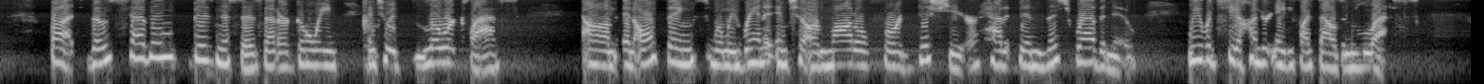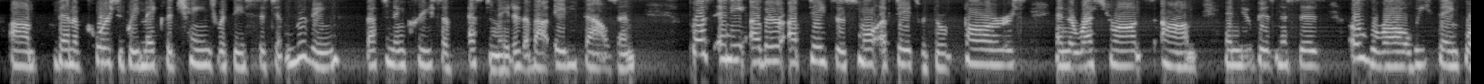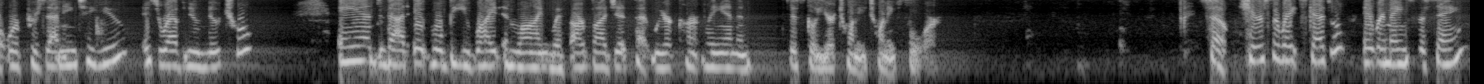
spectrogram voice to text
But those seven businesses that are going into a lower class um, and all things, when we ran it into our model for this year, had it been this revenue, we would see 185,000 less. Um, then, of course, if we make the change with the assistant living, that's an increase of estimated about 80,000, plus any other updates, those small updates with the bars and the restaurants um, and new businesses. Overall, we think what we're presenting to you is revenue neutral and that it will be right in line with our budget that we are currently in in fiscal year 2024. So here's the rate schedule. It remains the same.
